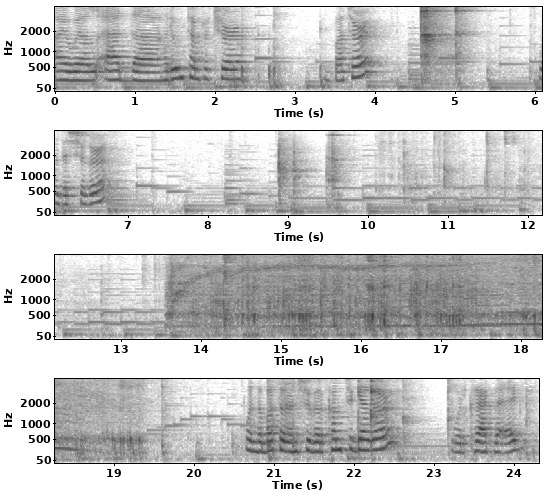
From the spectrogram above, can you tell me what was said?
I will add the room temperature butter with the sugar. When the butter and sugar come together, we'll crack the eggs.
